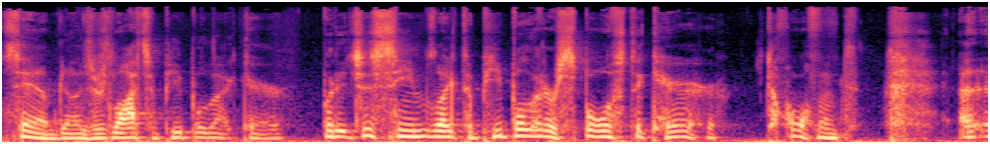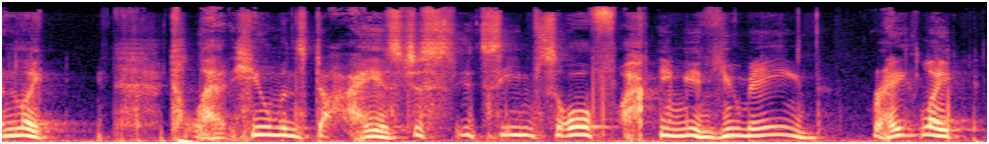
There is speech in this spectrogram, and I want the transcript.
Sam does. There's lots of people that care, but it just seems like the people that are supposed to care don't, and, and like to let humans die is just it seems so fucking inhumane, right? Like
